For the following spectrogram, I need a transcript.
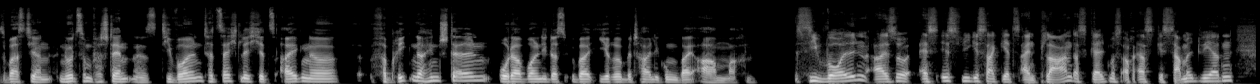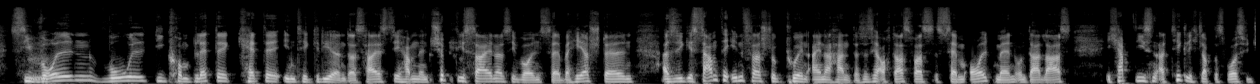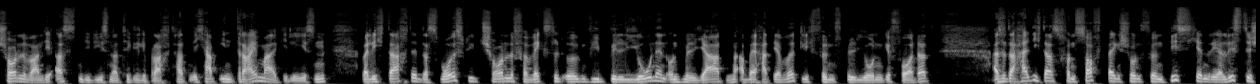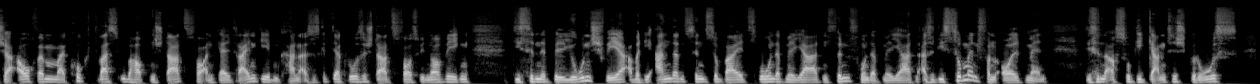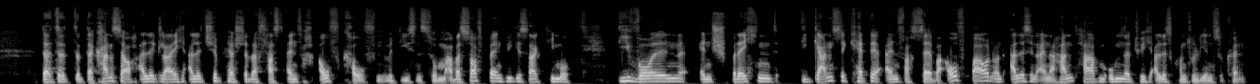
Sebastian, nur zum Verständnis. Die wollen tatsächlich jetzt eigene Fabriken dahinstellen oder wollen die das über ihre Beteiligung bei ARM machen? Sie wollen, also es ist wie gesagt jetzt ein Plan, das Geld muss auch erst gesammelt werden. Sie mhm. wollen wohl die komplette Kette integrieren. Das heißt, sie haben einen Chip-Designer, sie wollen es selber herstellen. Also die gesamte Infrastruktur in einer Hand. Das ist ja auch das, was Sam Altman und da las. Ich habe diesen Artikel, ich glaube, das Wall Street Journal waren die ersten, die diesen Artikel gebracht hatten. Ich habe ihn dreimal gelesen, weil ich dachte, das Wall Street Journal verwechselt irgendwie Billionen und Milliarden, aber er hat ja wirklich fünf Billionen gefordert. Also da halte ich das von Softbank schon für ein bisschen realistischer, auch wenn man mal guckt, was überhaupt ein Staatsfonds an Geld reingeben kann. Also es gibt ja große Staatsfonds wie Norwegen, die sind eine Billion schwer, aber die anderen sind so bei 200 Milliarden, 500 Milliarden. Also die Summen von Oldman, die sind auch so gigantisch groß. Da, da, da kannst du auch alle gleich, alle Chip-Hersteller fast einfach aufkaufen mit diesen Summen. Aber Softbank, wie gesagt, Timo, die wollen entsprechend die ganze Kette einfach selber aufbauen und alles in einer Hand haben, um natürlich alles kontrollieren zu können.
